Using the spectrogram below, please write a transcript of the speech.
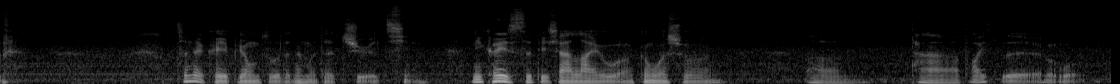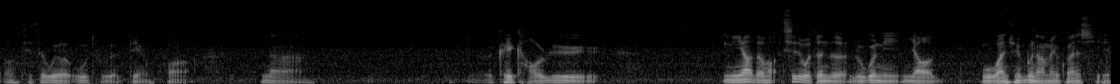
真的可以不用做的那么的绝情，你可以私底下赖我，跟我说，呃，他不好意思，我，哦，其实我有屋主的电话。那可以考虑，你要的话，其实我真的，如果你要，我完全不拿没关系。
